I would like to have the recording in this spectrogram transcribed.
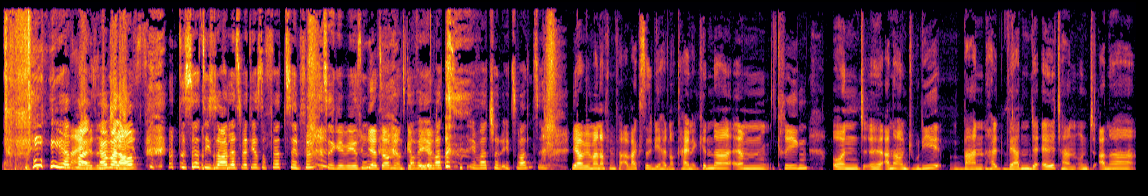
hör Nein, mal, wir sind hör mal Teenies. auf. Das hört sich so an, als wärt ihr so 14, 15 gewesen. jetzt haben wir uns Aber ihr gefühlt. wart, ihr wart schon E20. Ja, wir waren auf jeden Fall Erwachsene, die halt noch keine Kinder ähm, kriegen. Und äh, Anna und Judy waren halt werdende Eltern. Und Anna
